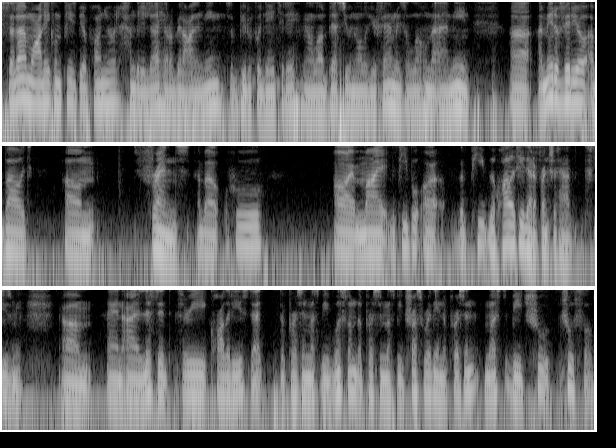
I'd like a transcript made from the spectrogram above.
Assalamu alaikum, peace be upon you. Alhamdulillahi Rabbil Alameen. It's a beautiful day today. May Allah bless you and all of your families. Allahumma ameen. Uh, I made a video about um, friends, about who are my the people are the people the qualities that a friend should have. Excuse me. Um, and I listed three qualities that the person must be Muslim, the person must be trustworthy, and the person must be true truthful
